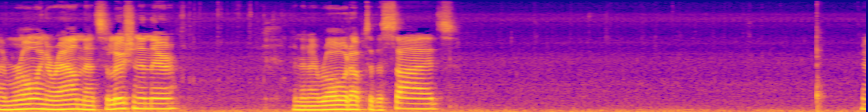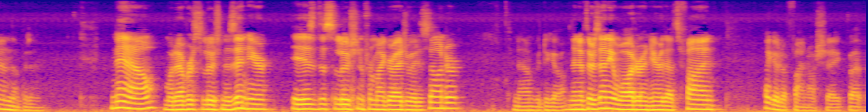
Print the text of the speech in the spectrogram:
I'm rolling around that solution in there. And then I roll it up to the sides. And dump it in. Now, whatever solution is in here is the solution for my graduated cylinder. So now I'm good to go. And then if there's any water in here, that's fine. I'll give it a final shake, but.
